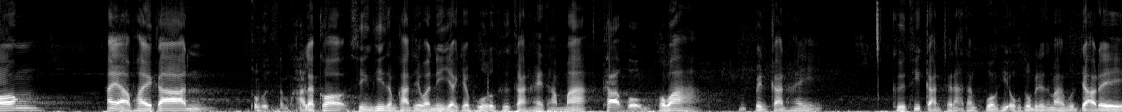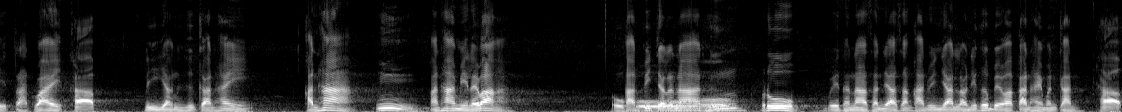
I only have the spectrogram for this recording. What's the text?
อง ให้อภัยกันโอ้สำคัญแล้วก็สิ่งที่สำคัญที่วันนี้อยากจะพูดก็คือการให้ธรรมะครับผม เพราะว่าเป็นการให้ คือที่การชนะทั้งปวงที่องค์สมเด็จพระสัมมาสัมพุทธเจ้าได้ตรัสไว้ครับและอีกอย่างหนึงคือการให้ขันธ์ห้าอืมขันธ์ห้ามีอะไรบ้างอะโอ้โหการพิจารณาถึงรูปเวทนาสัญญาสังขารวิญญาณเหล่านี้ก็เป็นว่าการให้เหมือนกัน ครับ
